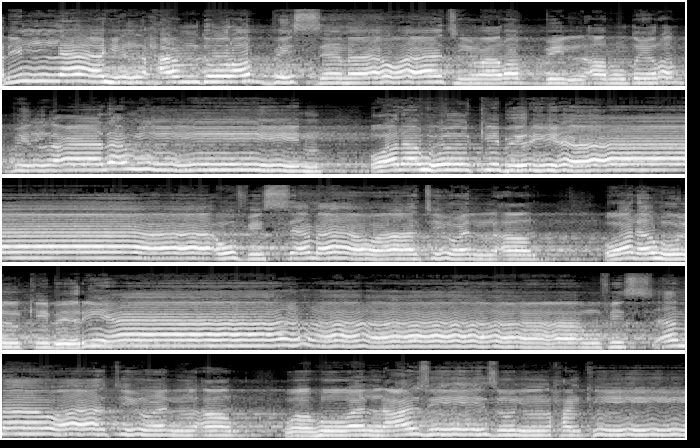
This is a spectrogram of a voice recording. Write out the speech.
فلله الحمد رب السماوات ورب الأرض رب العالمين وله الكبرياء في السماوات والأرض وله الكبرياء في السماوات والأرض. وهو العزيز الحكيم.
